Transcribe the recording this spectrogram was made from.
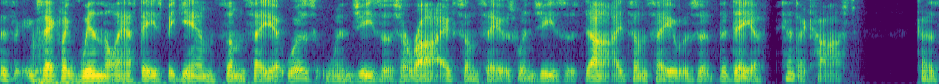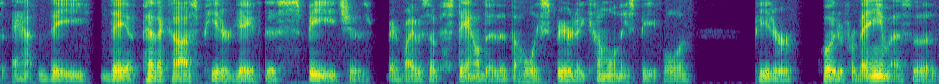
Exactly when the last days began. Some say it was when Jesus arrived. Some say it was when Jesus died. Some say it was at the day of Pentecost. Because at the day of Pentecost, Peter gave this speech. everybody was astounded that the Holy Spirit had come on these people. And Peter quoted from Amos that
